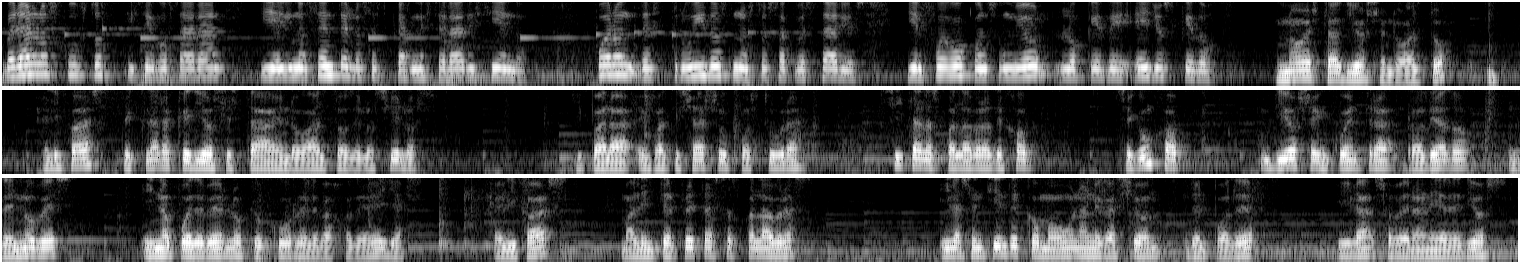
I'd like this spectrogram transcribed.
Verán los justos y se gozarán, y el inocente los escarnecerá diciendo, fueron destruidos nuestros adversarios, y el fuego consumió lo que de ellos quedó. ¿No está Dios en lo alto? Elifaz declara que Dios está en lo alto de los cielos y para enfatizar su postura cita las palabras de Job. Según Job, Dios se encuentra rodeado de nubes y no puede ver lo que ocurre debajo de ellas. Elifaz malinterpreta estas palabras y las entiende como una negación del poder y la soberanía de Dios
